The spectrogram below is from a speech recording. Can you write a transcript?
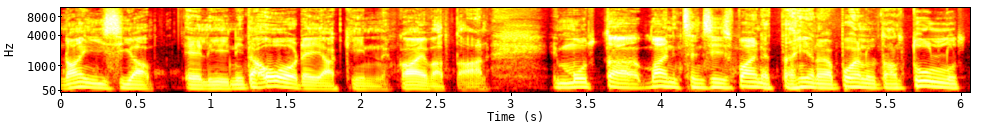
naisia, eli niitä oodejakin kaivataan. Mutta mainitsen siis vain, että hienoja puheluita on tullut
